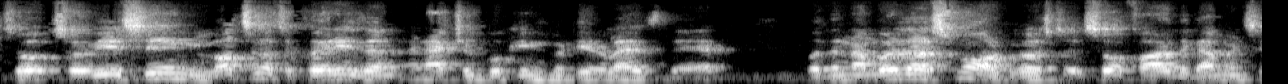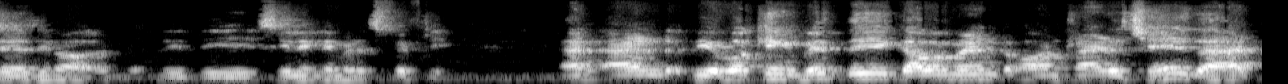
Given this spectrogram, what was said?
So, so we are seeing lots and lots of queries and, and actual bookings materialize there but the numbers are small because so far the government says, you know, the, the ceiling limit is 50. And, and we are working with the government on trying to change that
